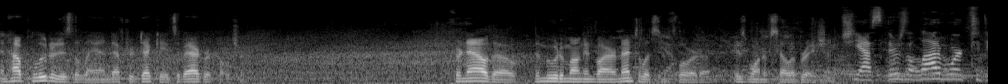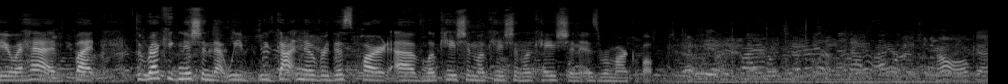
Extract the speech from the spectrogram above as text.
And how polluted is the land after decades of agriculture? For now, though, the mood among environmentalists in Florida is one of celebration. Yes, there's a lot of work to do ahead, but the recognition that we've, we've gotten over this part of location, location, location is remarkable. Oh, okay.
